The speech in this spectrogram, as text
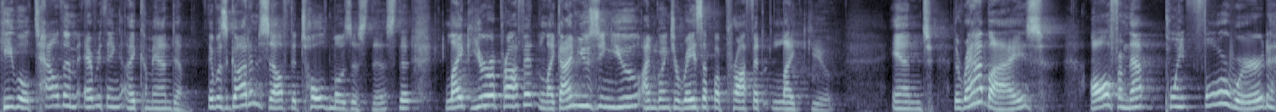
He will tell them everything I command him. It was God Himself that told Moses this that, like you're a prophet, and like I'm using you, I'm going to raise up a prophet like you. And the rabbis, all from that point forward,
